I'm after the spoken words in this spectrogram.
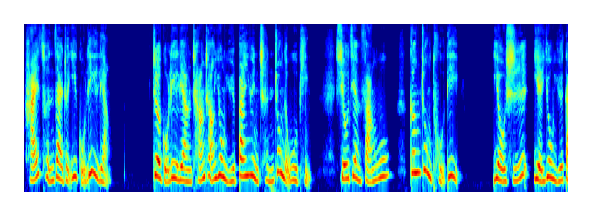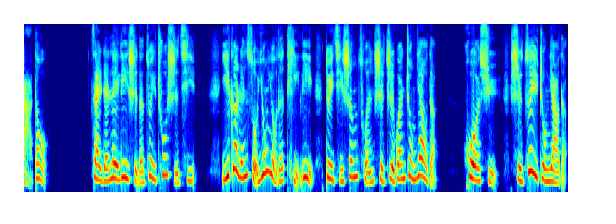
还存在着一股力量。这股力量常常用于搬运沉重的物品、修建房屋、耕种土地，有时也用于打斗。在人类历史的最初时期。一个人所拥有的体力对其生存是至关重要的，或许是最重要的。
